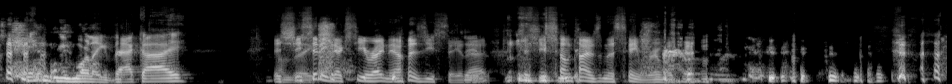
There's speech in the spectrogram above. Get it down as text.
Can't be more like that guy. Is I'm she like, sitting next to you right now as you say that? Because she's sometimes in the same room with him.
